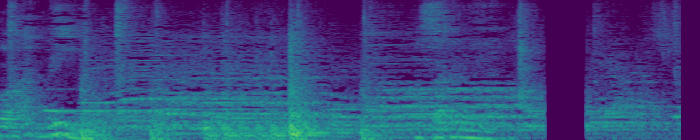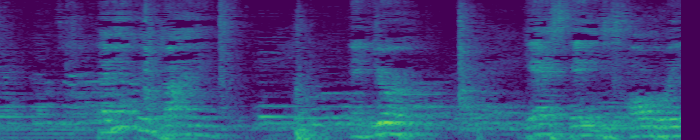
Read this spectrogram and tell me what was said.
Lord, I need a second wind. Now, the enemy lying and your gas gauge is all the way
